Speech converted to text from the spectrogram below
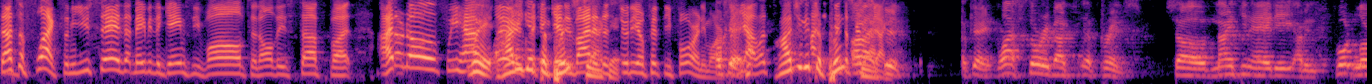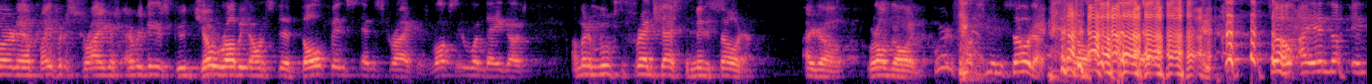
That's a flex. I mean, you say that maybe the game's evolved and all these stuff, but I don't know if we have Wait, players how do you that get can the get Prince invited to? Studio 54 anymore. Okay. Yeah, let's. How'd you get I the think Prince the Prince right, jacket? Okay, last story about uh, Prince. So 1980, I'm in Fort Lauderdale, play for the Strikers. Everything is good. Joe Robbie owns the Dolphins and the Strikers. Walks in one day, he goes, "I'm going to move the franchise to Minnesota." I go, "We're all going. Where the fuck is Minnesota?" So I end up in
